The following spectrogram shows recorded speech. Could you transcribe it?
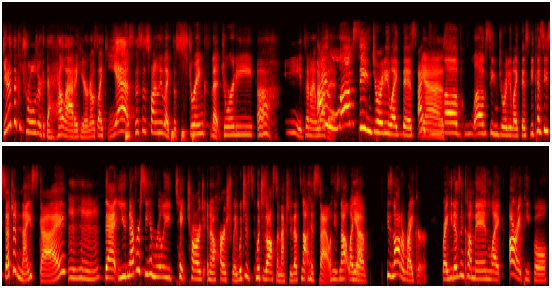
get at the controls or get the hell out of here. And I was like, Yes, this is finally like the strength that Geordi Ugh. needs. And I love I it. love seeing Geordi like this. Yes. I love, love seeing Geordi like this because he's such a nice guy mm-hmm. that you never see him really take charge in a harsh way, which is which is awesome. Actually, that's not his style. He's not like Yeah. a he's not a Riker, right? He doesn't come in like, all right, people.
